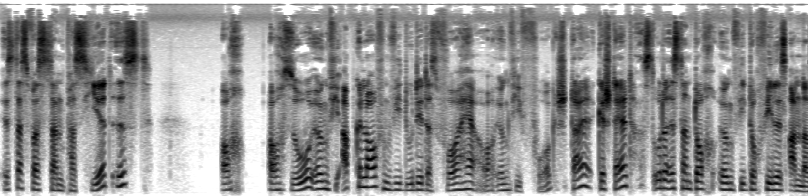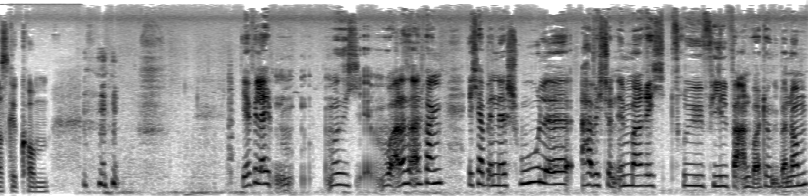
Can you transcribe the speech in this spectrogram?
Ist das, was dann passiert ist, auch, auch so irgendwie abgelaufen, wie du dir das vorher auch irgendwie vorgestellt hast? Oder ist dann doch irgendwie doch vieles anders gekommen? Ja, vielleicht muss ich woanders anfangen. Ich habe in der Schule, habe ich schon immer recht früh viel Verantwortung übernommen.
